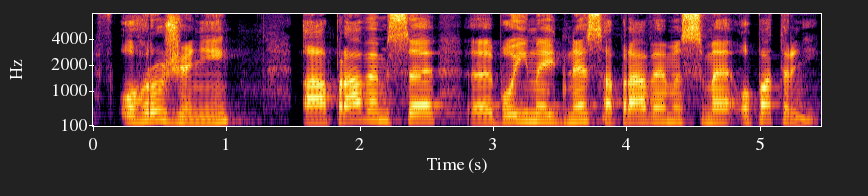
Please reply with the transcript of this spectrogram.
v ohrožení a právem se e, bojíme i dnes a právem jsme opatrní.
